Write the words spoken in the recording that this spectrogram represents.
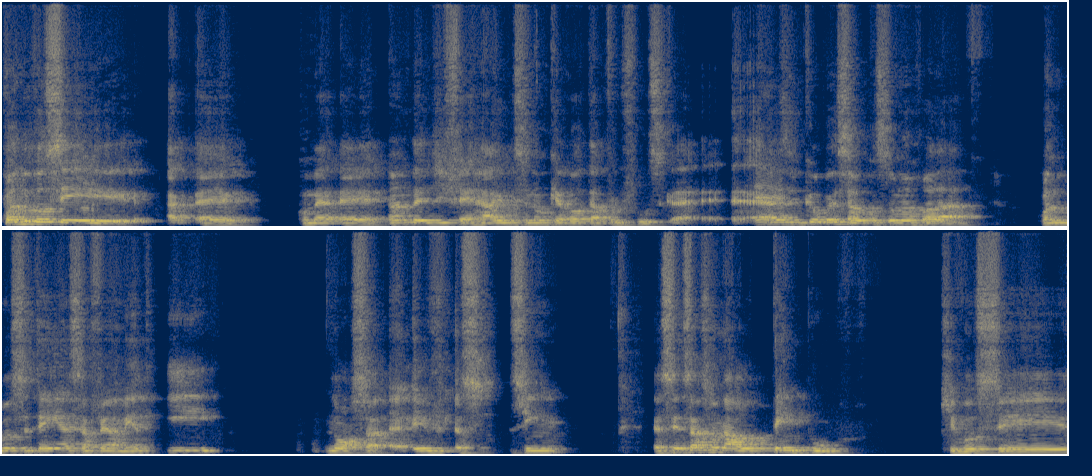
quando você é, é, anda de Ferrari, você não quer voltar pro Fusca. É, é, é, assim que o pessoal costuma falar. Quando você tem essa ferramenta e, nossa, é, assim, é sensacional o tempo que você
